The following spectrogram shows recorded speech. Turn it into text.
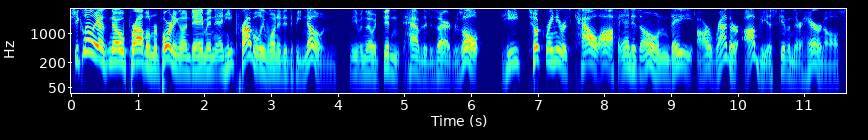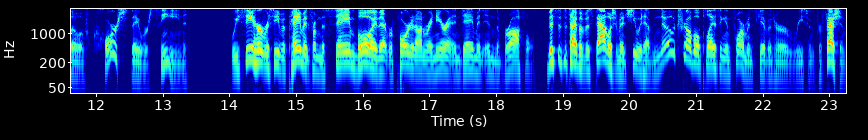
she clearly has no problem reporting on Daemon, and he probably wanted it to be known, even though it didn't have the desired result. He took Rhaenyra's cowl off and his own. They are rather obvious given their hair and all, so of course they were seen. We see her receive a payment from the same boy that reported on Rhaenyra and Daemon in the brothel. This is the type of establishment she would have no trouble placing informants given her recent profession.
